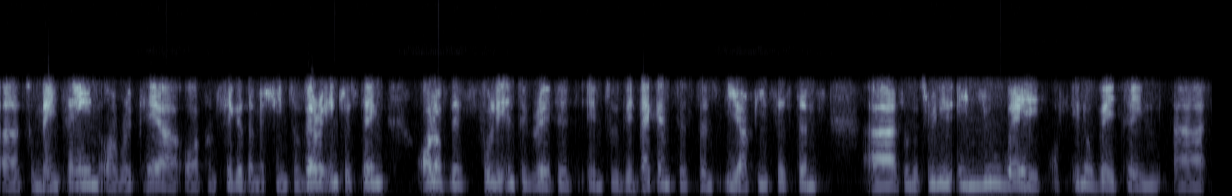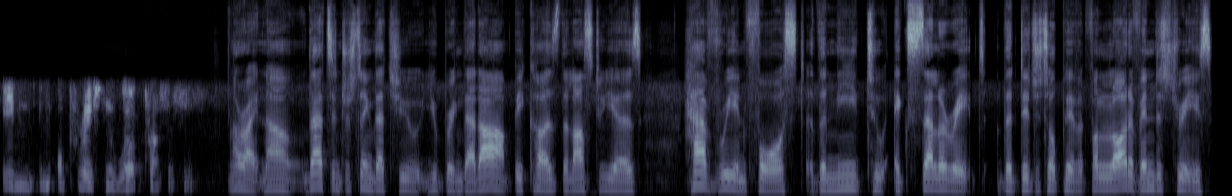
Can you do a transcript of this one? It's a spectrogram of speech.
uh, to maintain or repair or configure the machine. So very interesting. All of this fully integrated into the backend systems, ERP systems. Uh, so it's really a new way of innovating uh, in, in operational work processes. All right, now that's interesting that you you bring that up because the last two years have reinforced the need to accelerate the digital pivot for a lot of industries.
